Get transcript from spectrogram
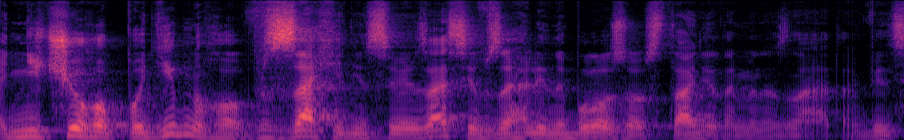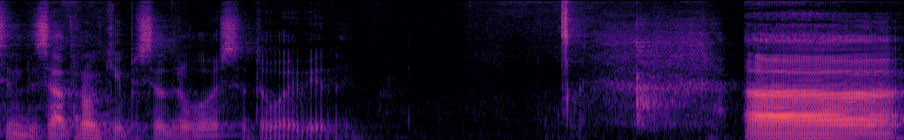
Нічого подібного в західній цивілізації взагалі не було за останні там, я не знаю, там, від 70 років після Другої світової війни. Е,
